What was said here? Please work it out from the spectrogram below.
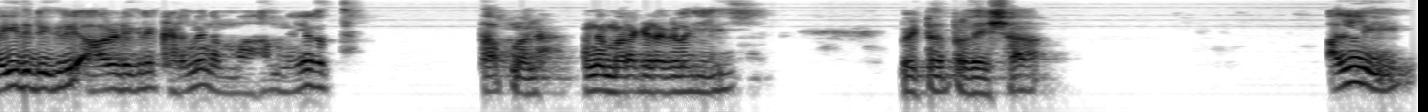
ಐದು ಡಿಗ್ರಿ, ಆರು ಡಿಗ್ರಿ ಕಡಿಮೆ ನಮ್ಮ ಮನೆಯಲ್ಲಿ ಇರುತ್ತೆ. ತಾಪಮಾನ, ಅಂದ್ರೆ ಮರ ಗಿಡಗಳಲ್ಲಿ ಬೆಟ್ಟದ ಪ್ರದೇಶ. ಅಲ್ಲಿ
